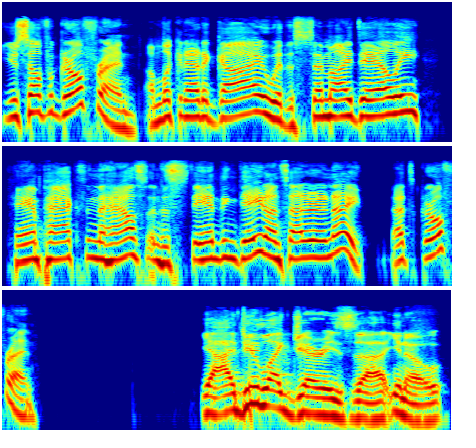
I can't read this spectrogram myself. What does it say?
yourself a girlfriend. I'm looking at a guy with a semi daily Tampax in the house and a standing date on Saturday night. That's girlfriend. Yeah, I do like Jerry's, uh, you know,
